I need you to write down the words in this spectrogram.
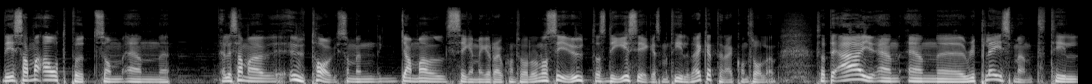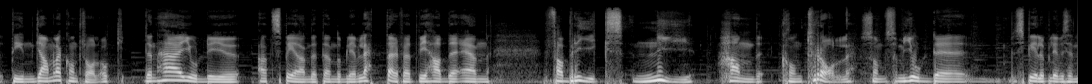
Det är samma output som en... Eller samma uttag som en gammal Sega Mega Drive-kontroll. Och de ser ju ut... Alltså det är Sega som har tillverkat den här kontrollen. Så att det är ju en, en eh, replacement till din gamla kontroll. Och den här gjorde ju att spelandet ändå blev lättare för att vi hade en fabriksny handkontroll som, som gjorde spelupplevelsen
